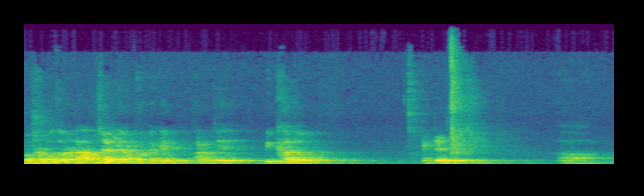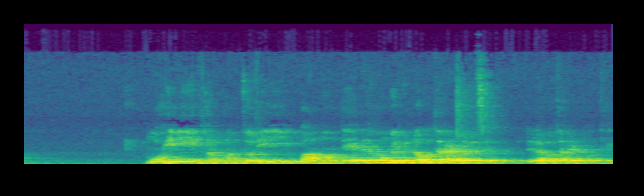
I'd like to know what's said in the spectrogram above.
দশাবতারের নাম জানি, আমরা অনেকে ভারতে বিখ্যাত। একটা জিনিস মোহিনী, ধন্বন্তরী, বামন দেব, এরকম বিভিন্ন অবতারের রয়েছে লীলাবতারের মধ্যে।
